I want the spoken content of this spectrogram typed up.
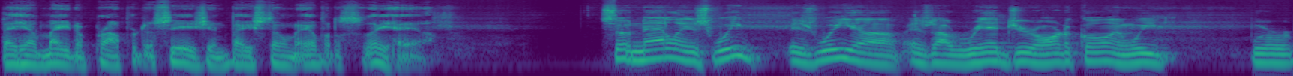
they have made a proper decision based on the evidence they have. So, Natalie, as we as we uh, as I read your article and we were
